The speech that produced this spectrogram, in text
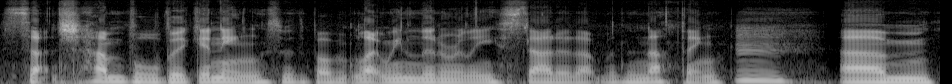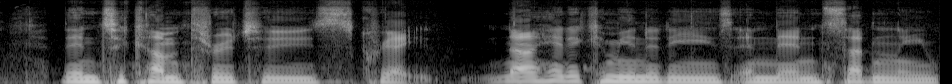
such humble beginnings with Bob. Like we literally started up with nothing. Mm. Um, then to come through to create Ngahere communities, and then suddenly,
